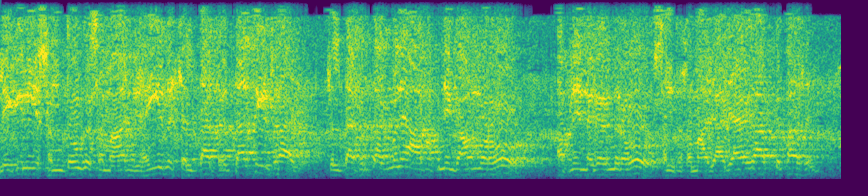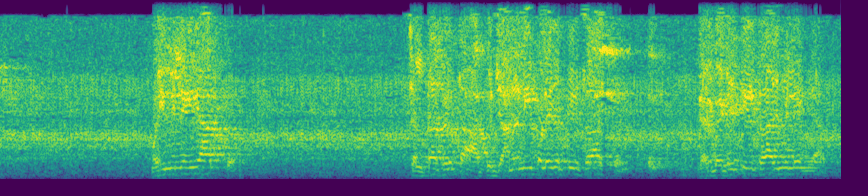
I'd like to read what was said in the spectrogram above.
लेकिन ये संतों का समाज जो है ये तो चलता फिरता तीर्थराज, चलता फिरता मैंने आप अपने गाँव में रहो, अपने नगर में रहो, संत समाज आ जाएगा आपके पास है। वही मिलेगी आपको। चलता फिरता, आपको जाना नहीं पड़ेगा तीर्थराज को। घर बैठे तीर्थराज मिलेंगे आप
